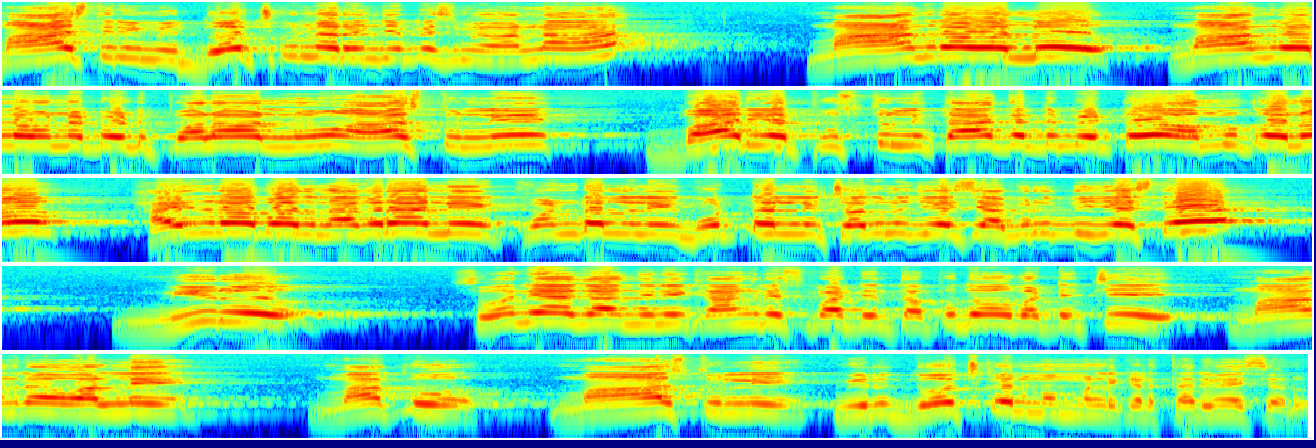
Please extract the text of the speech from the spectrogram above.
మా ఆస్తిని మీరు దోచుకున్నారని చెప్పేసి మేము అన్నామా? మా ఆంధ్ర వాళ్ళు మా ఆంధ్రాలో ఉన్నటువంటి పొలాలను ఆస్తుల్ని భార్య పుస్తుల్ని తాకట్టు పెట్టో అమ్ముకోనో హైదరాబాద్ నగరాన్ని కొండల్ని గుట్టల్ని చదును చేసి అభివృద్ధి చేస్తే మీరు సోనియా గాంధీని కాంగ్రెస్ పార్టీని తప్పుదోవ పట్టించి మా ఆంధ్ర వాళ్ళని మాకు మా ఆస్తుల్ని మీరు దోచుకొని మమ్మల్ని ఇక్కడ తరిమేశారు.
